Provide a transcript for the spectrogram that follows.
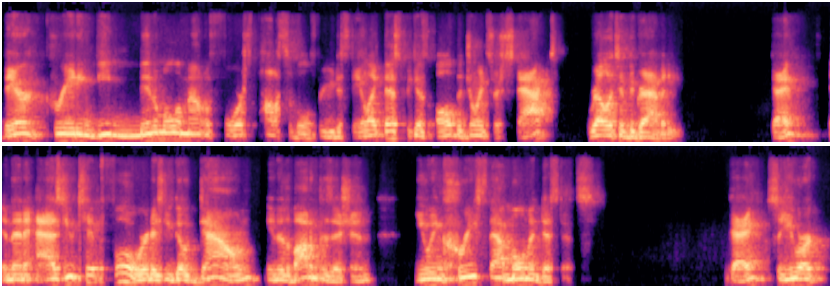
They're creating the minimal amount of force possible for you to stay like this because all the joints are stacked relative to gravity. Okay. And then as you tip forward, as you go down into the bottom position, you increase that moment distance. Okay. So you are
